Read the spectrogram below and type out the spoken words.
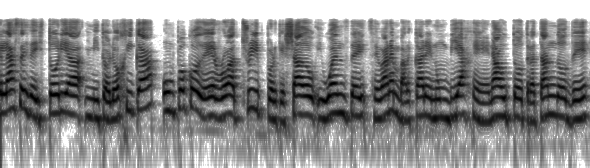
clases de historia mitológica, un poco de road trip, porque Shadow y Wednesday se van a embarcar en un viaje en auto tratando de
